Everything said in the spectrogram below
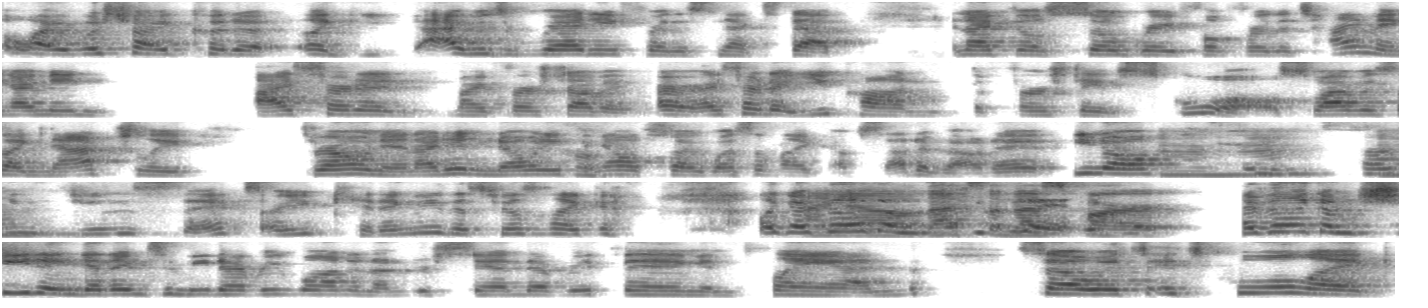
oh, I wish I could have, like, I was ready for this next step. And I feel so grateful for the timing. I mean, I started my first job at, or I started at UConn the first day of school. So I was like naturally thrown in. I didn't know anything else. So I wasn't like upset about it. You know, mm-hmm. starting mm-hmm. June 6th. Are you kidding me? This feels like, like I feel I like I'm that's the best part. I feel like I'm cheating getting to meet everyone and understand everything and plan. So it's it's cool like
